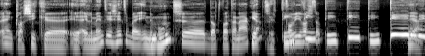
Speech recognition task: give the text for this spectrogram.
eh, een klassiek element in zit bij In The Mood. eh, dat wat daarna komt. Van wie was het ook? Ja.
